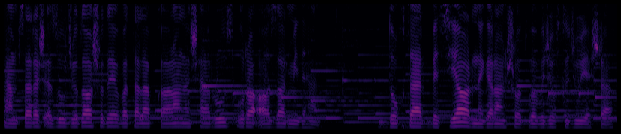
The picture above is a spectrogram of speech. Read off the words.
همسرش از او جدا شده و طلبکارانش هر روز او را آزار می دهند. دختر بسیار نگران شد و به جستجویش رفت.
